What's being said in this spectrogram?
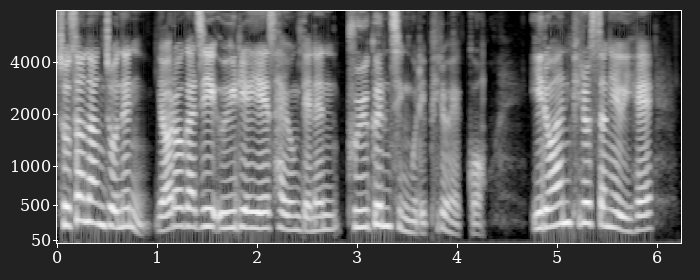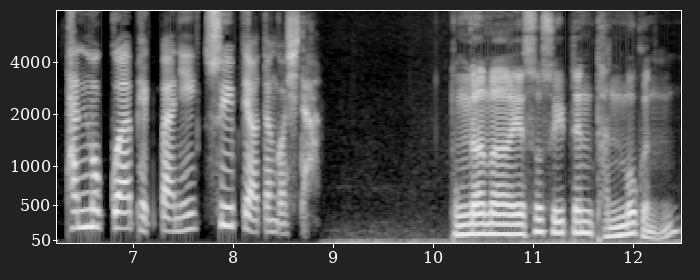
조선 왕조는 여러 가지 의례에 사용되는 붉은 직물이 필요했고 이러한 필요성에 의해 단목과 백반이 수입되었던 것이다. 동남아에서 수입된 단목은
